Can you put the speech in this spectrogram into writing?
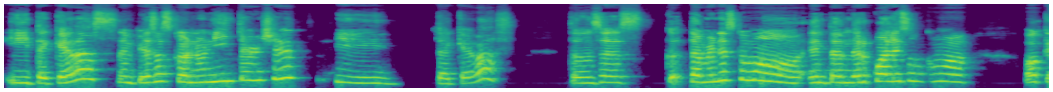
y te quedas, empiezas con un internship y te quedas. Entonces, también es como entender cuáles son como, ok,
